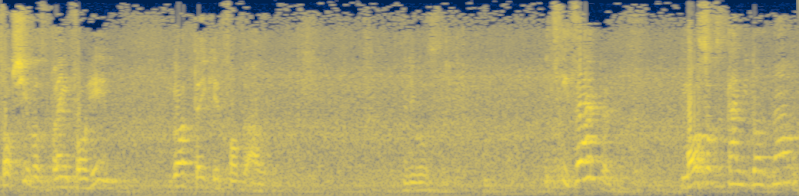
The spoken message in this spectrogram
So she was praying for him, God take it for the other. And he was it's example. Most of the time we don't know.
